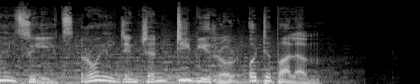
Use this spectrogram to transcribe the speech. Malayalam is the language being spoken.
Royal silks royal junction T B road Ottapalam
